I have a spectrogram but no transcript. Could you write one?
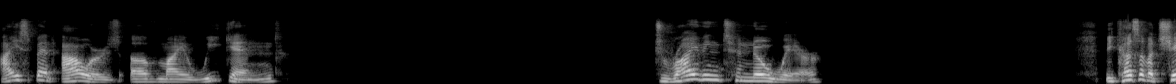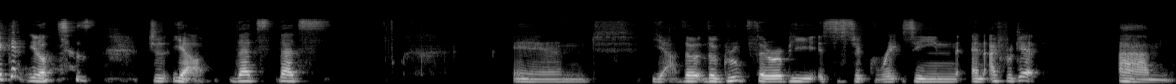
I spent hours of my weekend driving to nowhere because of a chicken you know just, just yeah that's that's and yeah the the group therapy is just a great scene and I forget um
